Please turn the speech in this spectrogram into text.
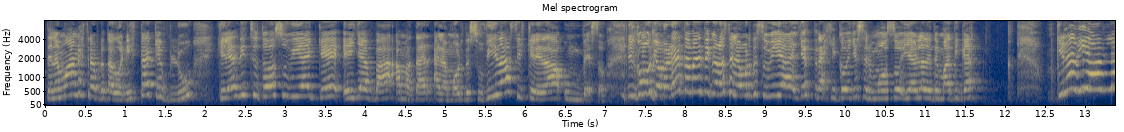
tenemos a nuestra protagonista, que es Blue, que le han dicho toda su vida que ella va a matar al amor de su vida si es que le da un beso. Y como que aparentemente conoce el amor de su vida, y es trágico, y es hermoso, y habla de temáticas que nadie habla,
